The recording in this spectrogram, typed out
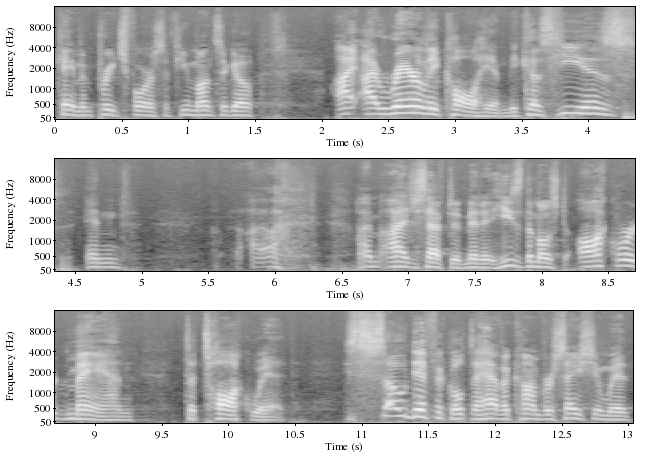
came and preached for us a few months ago. I, I rarely call him because he is, and I, I just have to admit it, he's the most awkward man to talk with. He's so difficult to have a conversation with.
